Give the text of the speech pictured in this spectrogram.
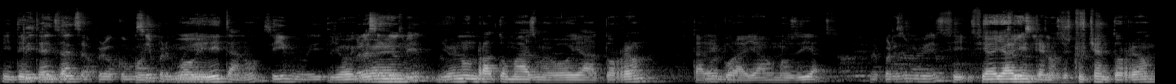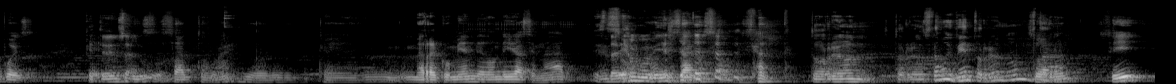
Pinta, intensa. pero como Mo- siempre, muy movidita, ¿no? Sí, movidita. Yo, Gracias yo a Dios, bien. yo en un rato más me voy a Torreón, estaré por allá unos días. Me parece muy bien. Si, si hay alguien que nos escucha en Torreón, pues Que te dé un saludo. exacto, ¿no? Que me recomiende dónde ir a cenar. Estaría muy bien. Exacto, exacto. Torreón. Torreón. Está muy bien, Torreón, ¿no? Está- Torreón, sí.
